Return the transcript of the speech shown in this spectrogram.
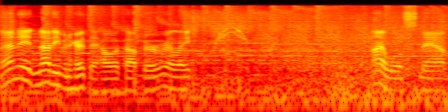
That ain't not even hurt the helicopter, really. I will snap.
